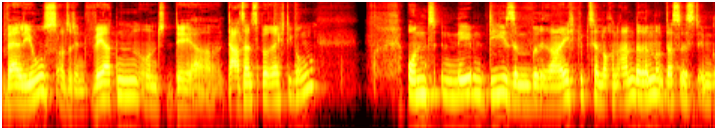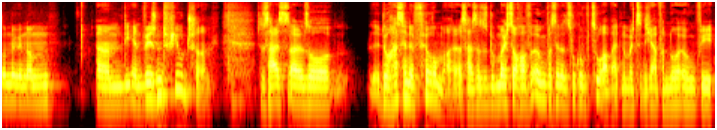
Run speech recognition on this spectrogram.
Values, also den Werten und der Daseinsberechtigung. Und neben diesem Bereich gibt es ja noch einen anderen und das ist im Grunde genommen ähm, die Envisioned Future. Das heißt also, du hast ja eine Firma. Das heißt also, du möchtest auch auf irgendwas in der Zukunft zuarbeiten. Du möchtest nicht einfach nur irgendwie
